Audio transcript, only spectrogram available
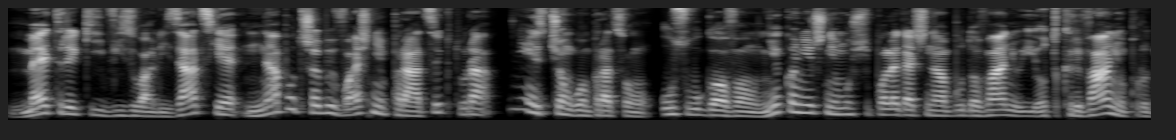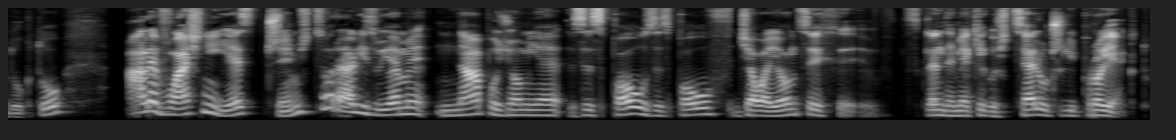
metryki, wizualizację na potrzeby właśnie pracy, która nie jest ciągłą pracą usługową, niekoniecznie musi polegać na budowaniu i odkrywaniu produktu, ale właśnie jest czymś, co realizujemy na poziomie zespołu, zespołów działających y, względem jakiegoś celu, czyli projektu.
